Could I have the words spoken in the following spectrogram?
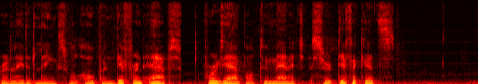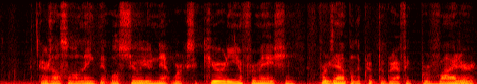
related links will open different apps for example, to manage certificates. There's also a link that will show you network security information, for example, the cryptographic provider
